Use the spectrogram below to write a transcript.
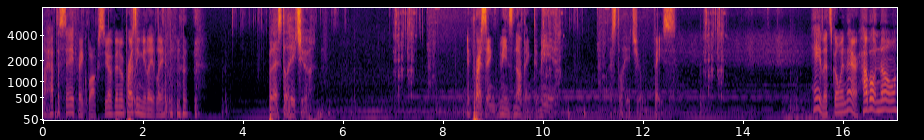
I have to say, Fake Bucks, you have been impressing me lately. but I still hate you. Impressing means nothing to me. I still hate your face. Hey, let's go in there. How about no?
